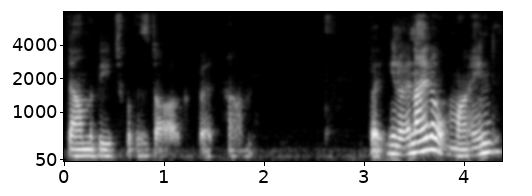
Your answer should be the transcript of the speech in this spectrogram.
down the beach with his dog. But um but you know and i don't mind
